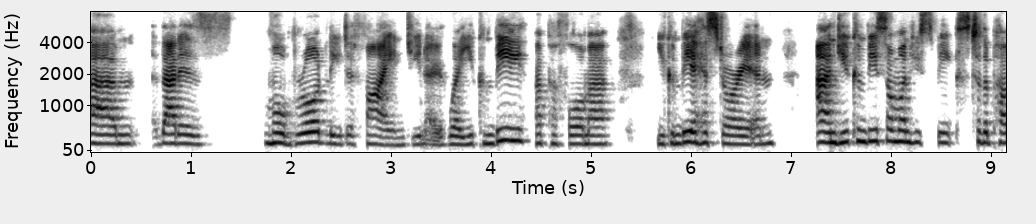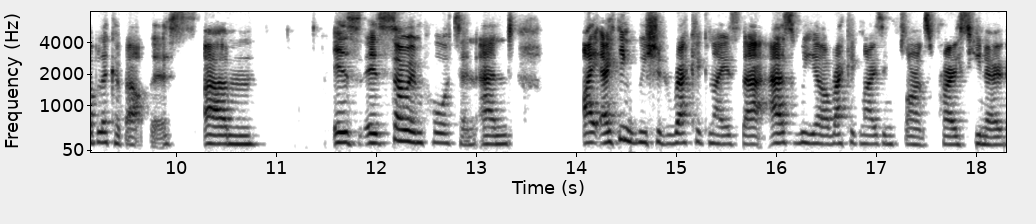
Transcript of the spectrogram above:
um, that is more broadly defined, you know, where you can be a performer, you can be a historian, and you can be someone who speaks to the public about this um, is is so important. And I, I think we should recognize that as we are recognizing Florence Price, you know,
